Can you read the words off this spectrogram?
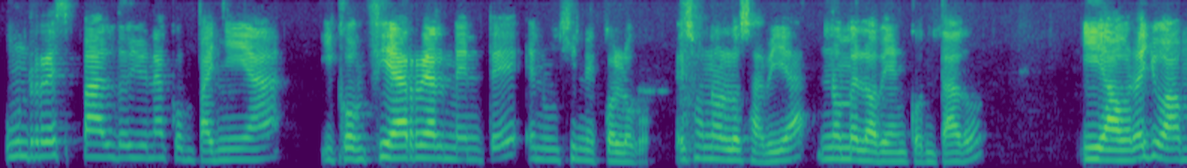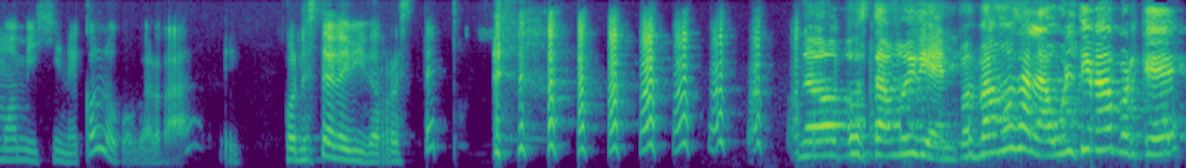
un respaldo y una compañía y confiar realmente en un ginecólogo. Eso no lo sabía, no me lo habían contado. Y ahora yo amo a mi ginecólogo, ¿verdad? Con este debido respeto. No, pues está muy bien. Pues vamos a la última porque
